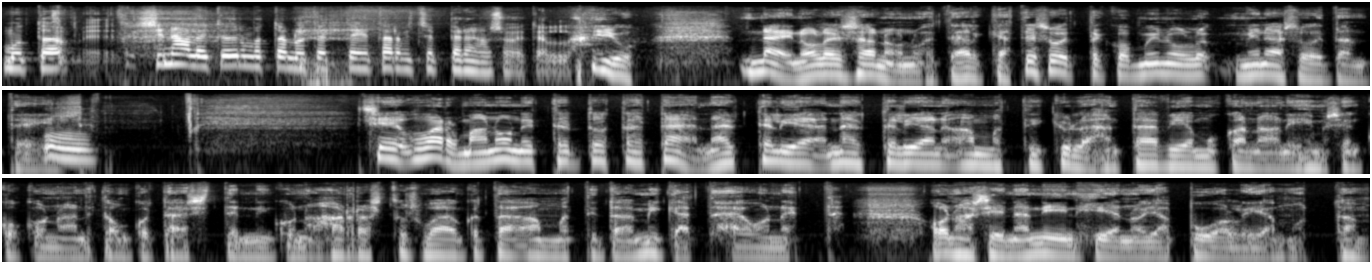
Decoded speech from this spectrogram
Mutta sinä olet ilmoittanut, että ei tarvitse perään soitella. Joo, näin olen sanonut, että älkää te soittako minulle, minä soitan teille. Hmm. Se varmaan on, että tota, tämä näyttelijä, näyttelijän ammatti, kyllähän tämä vie mukanaan ihmisen kokonaan, että onko tämä sitten niin kuin harrastus vai onko tämä ammatti tai mikä tämä on. Että onhan siinä niin hienoja puolia, mutta –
